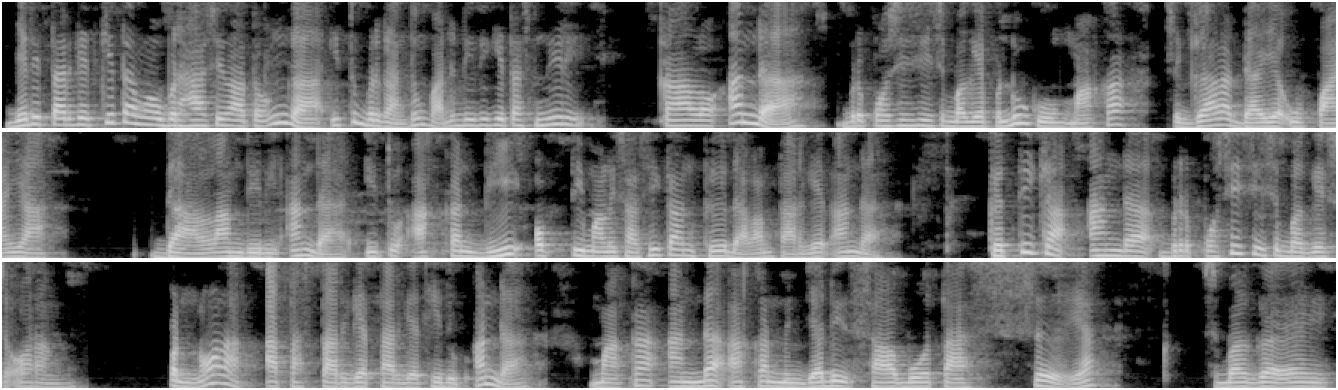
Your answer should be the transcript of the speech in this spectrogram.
Jadi target kita mau berhasil atau enggak itu bergantung pada diri kita sendiri. Kalau Anda berposisi sebagai pendukung, maka segala daya upaya dalam diri Anda itu akan dioptimalisasikan ke dalam target Anda. Ketika Anda berposisi sebagai seorang penolak atas target-target hidup Anda, maka Anda akan menjadi sabotase ya sebagai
